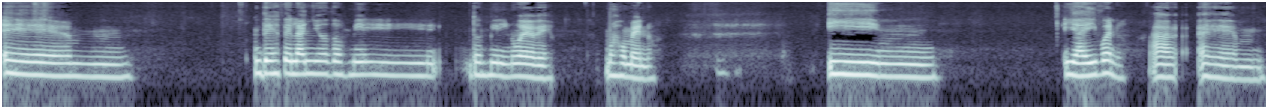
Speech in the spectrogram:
Eh, desde el año 2000, 2009, más o menos. Y, y ahí, bueno, em,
